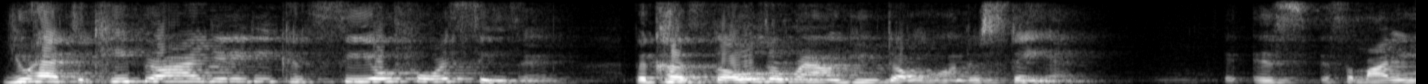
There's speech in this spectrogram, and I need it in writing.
you have to keep your identity concealed for a season because those around you don't understand. Is, is somebody,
